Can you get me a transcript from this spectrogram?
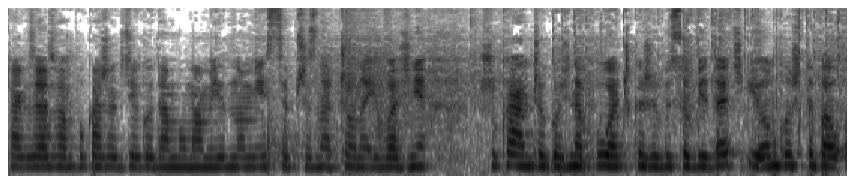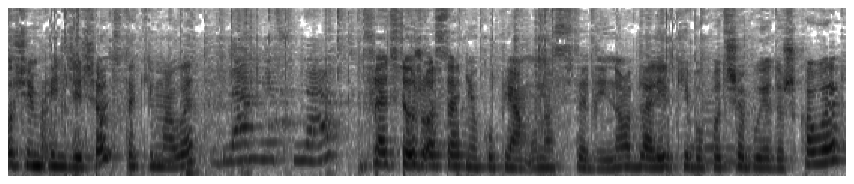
Tak, zaraz Wam pokażę, gdzie go dam, bo mam jedno miejsce przeznaczone i właśnie szukałam czegoś na półeczkę, żeby sobie dać i on kosztował 8,50, taki mały. Dla mnie flet, Flet to już ostatnio kupiłam u nas wtedy, no, dla Lilki, bo potrzebuję do szkoły. taki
